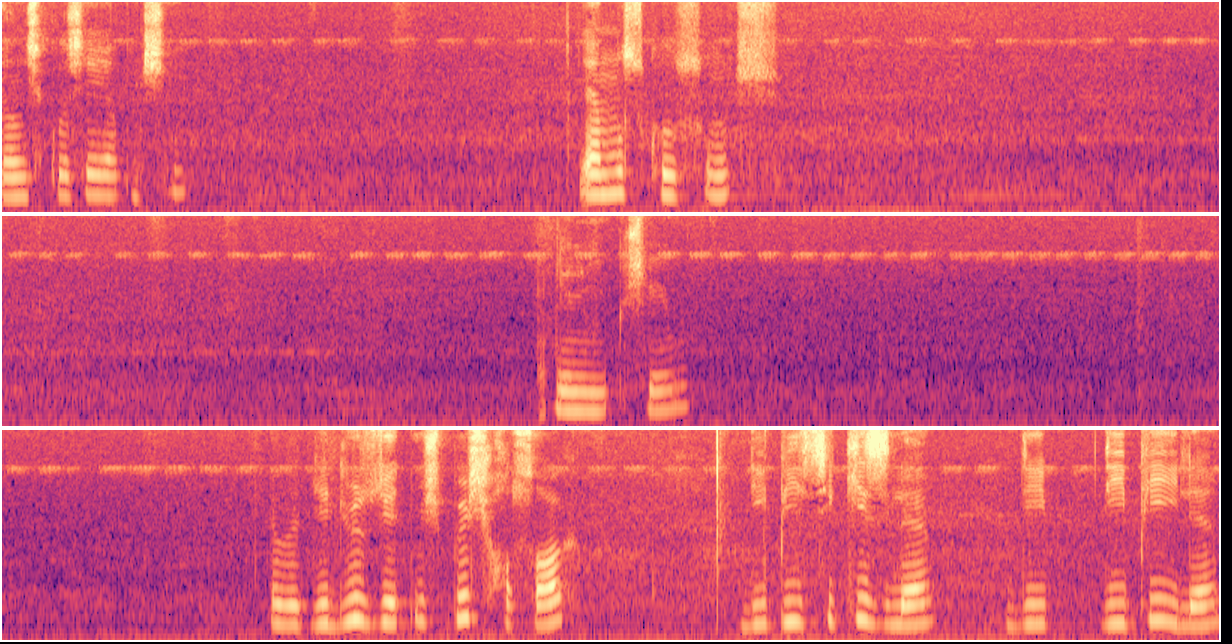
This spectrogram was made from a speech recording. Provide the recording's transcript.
Yanlışlıkla şey yapmışım. Yalnız kusmuş. Benim bir şeyim. Evet 775 hasar. DP8 ile DP ile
